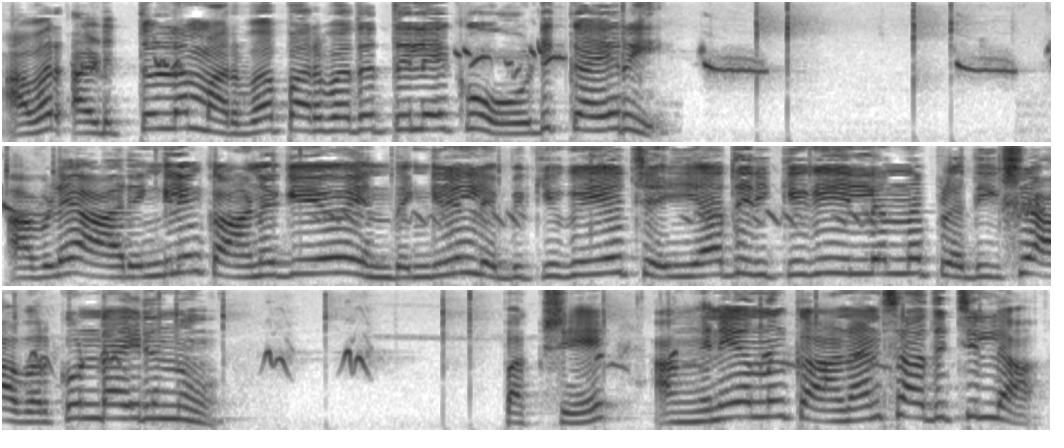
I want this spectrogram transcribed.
അവർ അടുത്തുള്ള മർവ പർവതത്തിലേക്ക് ഓടിക്കയറി. അവിടെ ആരെങ്കിലും കാണുകയോ എന്തെങ്കിലും ലഭിക്കുകയോ ചെയ്യാതിരിക്കുകയില്ലെന്ന് പ്രതീക്ഷ അവർക്കുണ്ടായിരുന്നു. പക്ഷേ അങ്ങനെയൊന്നും കാണാൻ സാധിച്ചില്ല.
